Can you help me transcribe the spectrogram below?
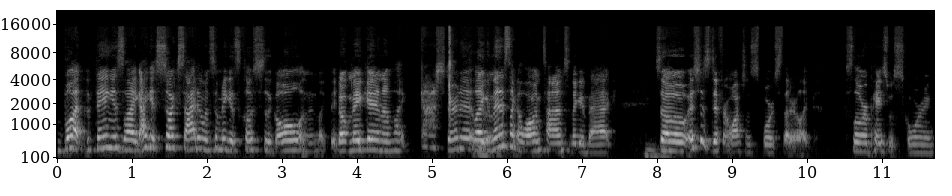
but the thing is, like, I get so excited when somebody gets close to the goal and then like they don't make it, and I'm like, gosh darn it! Like, and then it's like a long time till they get back. Mm-hmm. So it's just different watching sports that are like slower pace with scoring.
